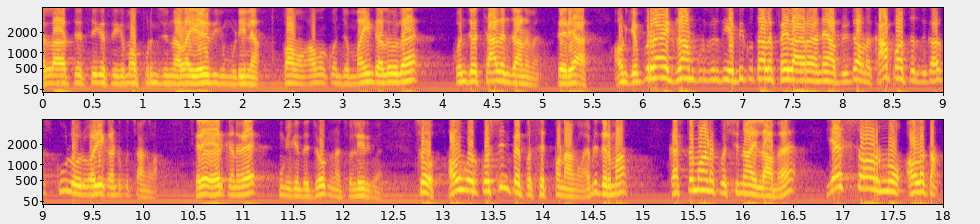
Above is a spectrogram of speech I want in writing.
எல்லாத்தையும் சீக்கிரம் சீக்கிரமாக புரிஞ்சு நல்லா எழுதிக்க முடியல. பாவம் அவன் கொஞ்சம் மைண்ட் அளவில் கொஞ்சம் சேலஞ்ச் ஆனவன். சரியா? அவனுக்கு எப்படா எக்ஸாம் கொடுக்குறது எப்படி கொடுத்தாலும் ஃபெயில் ஆகிறானே அப்படின்ட்டு அவனை காப்பாத்துறதுக்காக ஸ்கூலில் ஒரு வழி கண்டுபிடிச்சாங்களாம். சரியா? ஏற்கனவே உங்களுக்கு இந்த ஜோக் நான் சொல்லியிருக்கேன். ஸோ அவங்க ஒரு கொஸ்டின் பேப்பர் செட் பண்ணாங்களாம். எப்படி தெரியுமா? கஷ்டமான கொஸ்டினாக இல்லாமல் எஸ் ஆர் நோ அவ்வளோதான்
